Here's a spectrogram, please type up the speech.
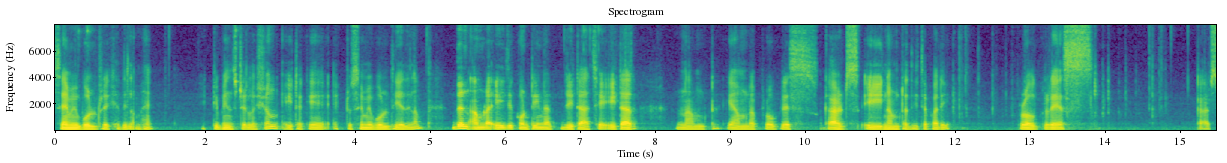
সেমি বোল্ড রেখে দিলাম হ্যাঁ। অ্যাক্টিভ ইনস্টলেশন এইটাকে একটু সেমি বোল্ড দিয়ে দিলাম। দেন আমরা এই যে কন্টেইনার যেটা আছে, এটার নামটাকে আমরা প্রোগ্রেস কার্ডস এই নামটা দিতে পারি। প্রোগ্রেস কার্ডস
